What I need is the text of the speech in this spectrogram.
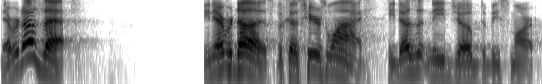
Never does that. He never does, because here's why. He doesn't need Job to be smart.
